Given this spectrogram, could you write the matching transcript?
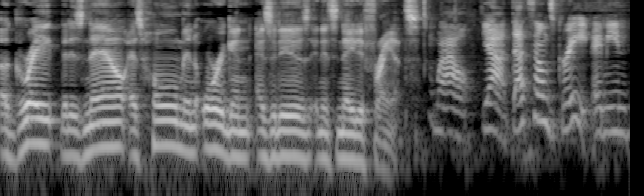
a grape that is now as home in Oregon as it is in its native France. Wow. Yeah, that sounds great. I mean,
